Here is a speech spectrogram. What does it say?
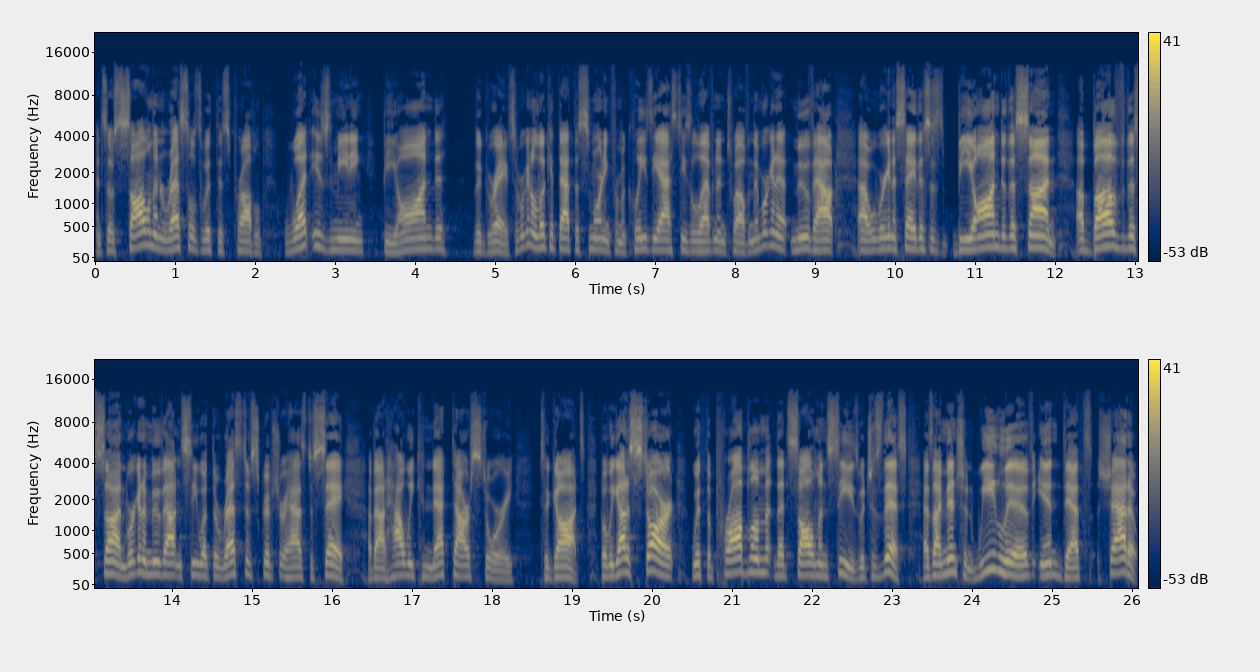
And so Solomon wrestles with this problem. What is meaning beyond the grave. So we're going to look at that this morning from Ecclesiastes 11 and 12. And then we're going to move out. Uh, we're going to say this is beyond the sun, above the sun. We're going to move out and see what the rest of Scripture has to say about how we connect our story to God's. But we got to start with the problem that Solomon sees, which is this. As I mentioned, we live in death's shadow.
